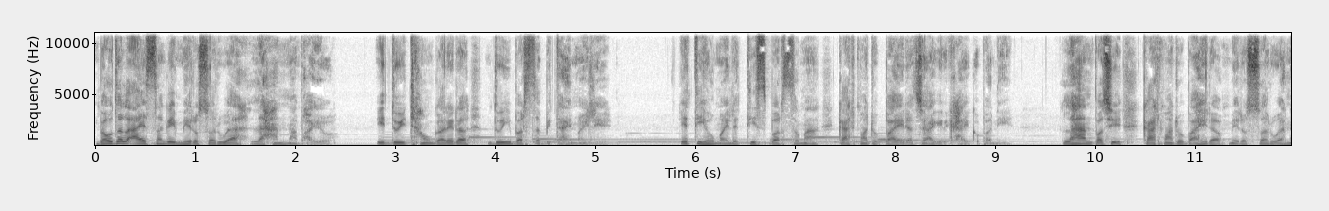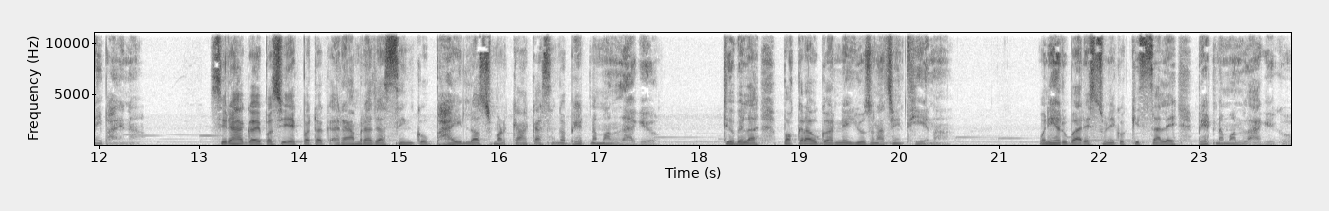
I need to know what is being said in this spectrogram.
बौद्धल आएसँगै मेरो सरुवा लाहानमा भयो। यी दुई ठाउँ गरेर दुई वर्ष बिताएँ मैले। यति हो मैले तिस वर्षमा काठमाडौँ बाहिर जागिर खाएको पनि। लहानपछि काठमाडौँ बाहिर मेरो सरुवा नै भएन। सिराहा गएपछि एकपटक रामराजा सिंहको भाइ लक्ष्मण काकासँग भेट्न मन लाग्यो। त्यो बेला पक्राउ गर्ने योजना चाहिँ थिएन। उनीहरूबारे सुनेको किस्साले भेट्न मन लागेको।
